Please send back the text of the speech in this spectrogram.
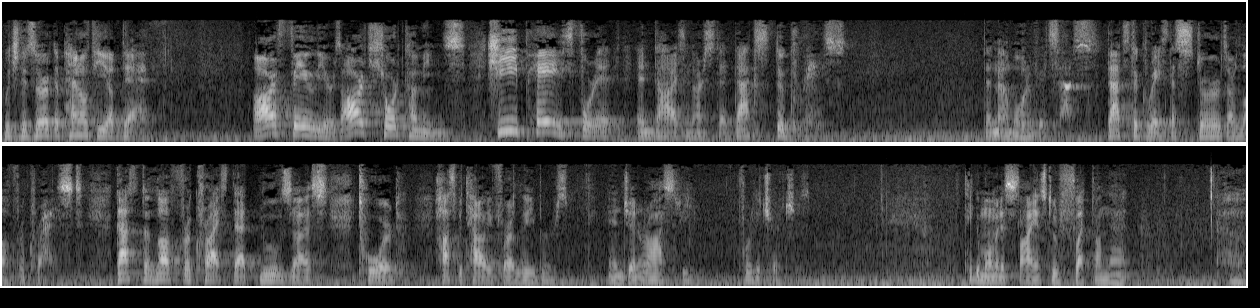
which deserve the penalty of death, our failures, our shortcomings. He pays for it and dies in our stead. That's the grace that now motivates us. That's the grace that stirs our love for Christ. That's the love for Christ that moves us toward hospitality for our labors and generosity for the churches. Take a moment of silence to reflect on that. Uh,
